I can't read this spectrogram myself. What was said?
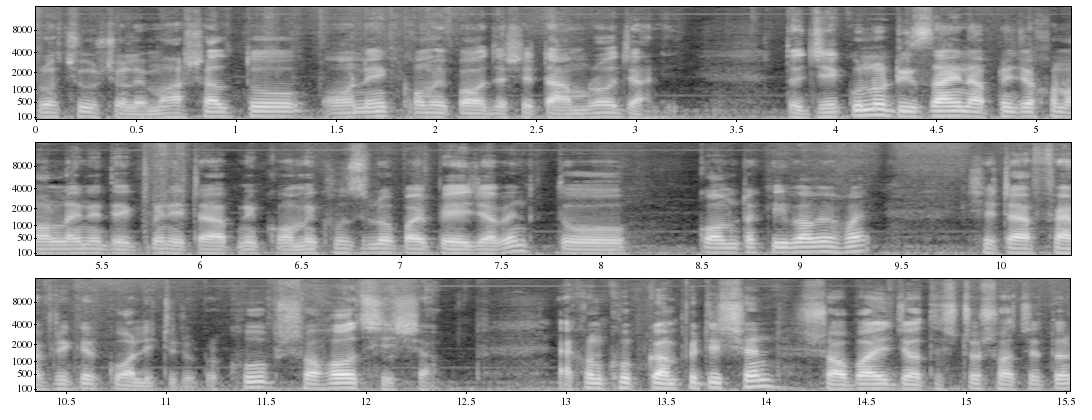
প্রচুর চলে। মার্শাল তো অনেক কমে পাওয়া যায়, সেটা আমরাও জানি। তো যে কোনো ডিজাইন আপনি যখন অনলাইনে দেখবেন, এটা আপনি কমে খুঁজলেও পাই পেয়ে যাবেন। তো কমটা কীভাবে হয়? সেটা ফ্যাব্রিকের কোয়ালিটির উপর। খুব সহজ হিসাব। এখন খুব কম্পিটিশন সবাই যথেষ্ট সচেতন,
